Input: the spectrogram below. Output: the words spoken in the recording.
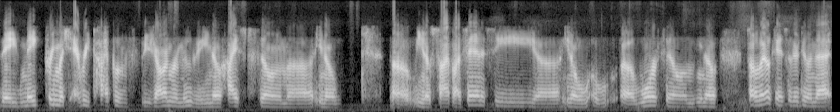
they make pretty much every type of genre movie. You know, heist film. Uh, you know, uh, you know, sci-fi fantasy. Uh, you know, uh, war film. You know, so I was like, okay, so they're doing that.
